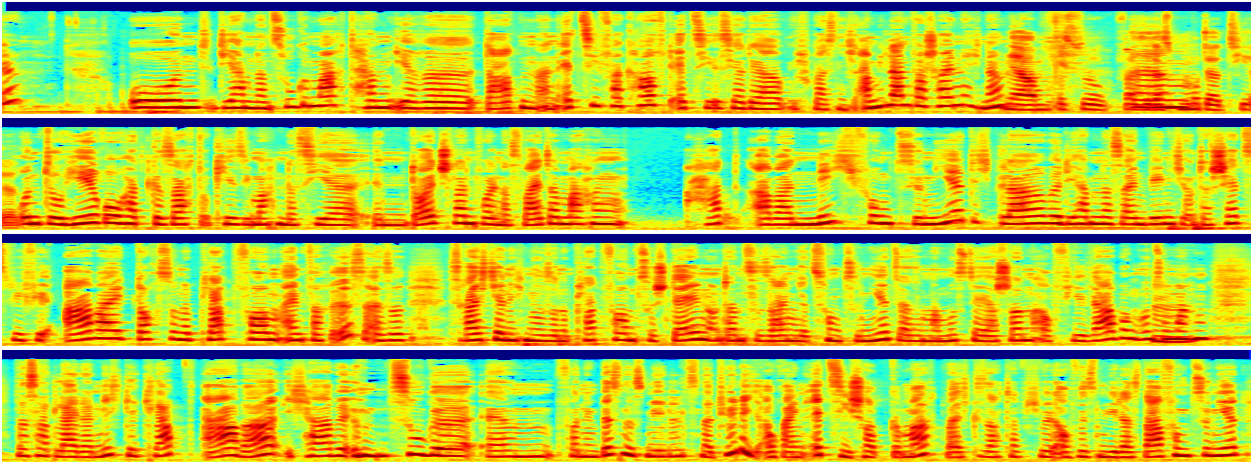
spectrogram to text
Und die haben dann zugemacht, haben ihre Daten an Etsy verkauft. Etsy ist ja der, ich weiß nicht, Amiland wahrscheinlich, ne? Ja, das ist so quasi ähm, das Muttertier. Und Dohero hat gesagt, okay, sie machen das hier in Deutschland, wollen das weitermachen hat aber nicht funktioniert. Ich glaube, die haben das ein wenig unterschätzt, wie viel Arbeit doch so eine Plattform einfach ist. Also es reicht ja nicht nur so eine Plattform zu stellen und dann zu sagen, jetzt funktioniert's. Also man musste ja schon auch viel Werbung und so mhm. machen. Das hat leider nicht geklappt. Aber ich habe im Zuge ähm, von den Business Mädels natürlich auch einen Etsy-Shop gemacht, weil ich gesagt habe, ich will auch wissen, wie das da funktioniert.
